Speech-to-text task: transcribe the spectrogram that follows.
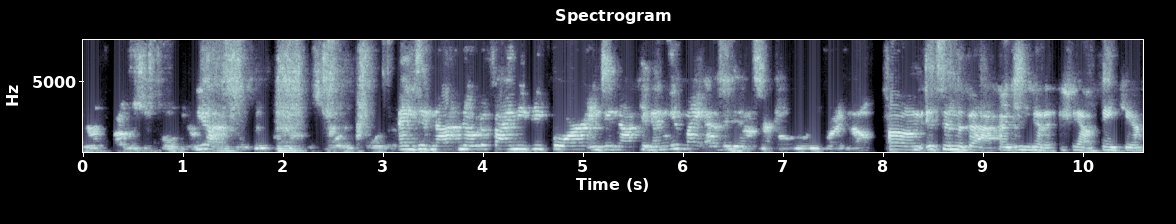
You're- I was just told your Yes. family was in court this morning for that. and did not notify me before and did not get any of my evidence. your phone on you right now? Um, it's in the back. I can get it. Yeah, thank you.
